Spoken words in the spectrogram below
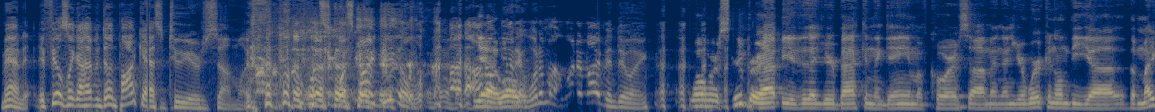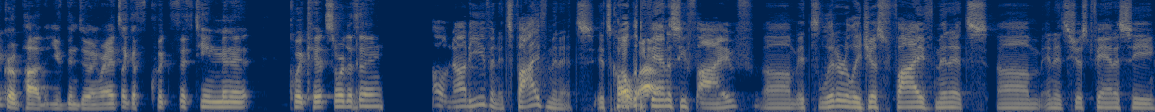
Man, it feels like I haven't done podcasts in two years or something. Like, what's, what's my deal? I, yeah, well, What am I? What have I been doing? well, we're super happy that you're back in the game, of course, um, and then you're working on the uh, the micropod that you've been doing, right? It's like a quick 15 minute quick hit sort of thing. Oh, not even. It's five minutes. It's called oh, wow. the Fantasy Five. Um, it's literally just five minutes, um, and it's just fantasy.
